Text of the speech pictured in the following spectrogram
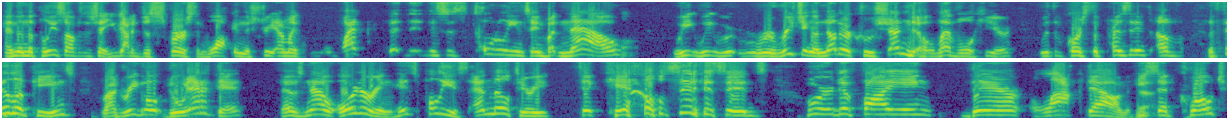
and then the police officers say you got to disperse and walk in the street. I'm like, this is totally insane. But now we, we, we're reaching another crescendo level here with, of course, the president of the Philippines, Rodrigo Duterte, that is now ordering his police and military to kill citizens who are defying their lockdown. He yeah. said, quote,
